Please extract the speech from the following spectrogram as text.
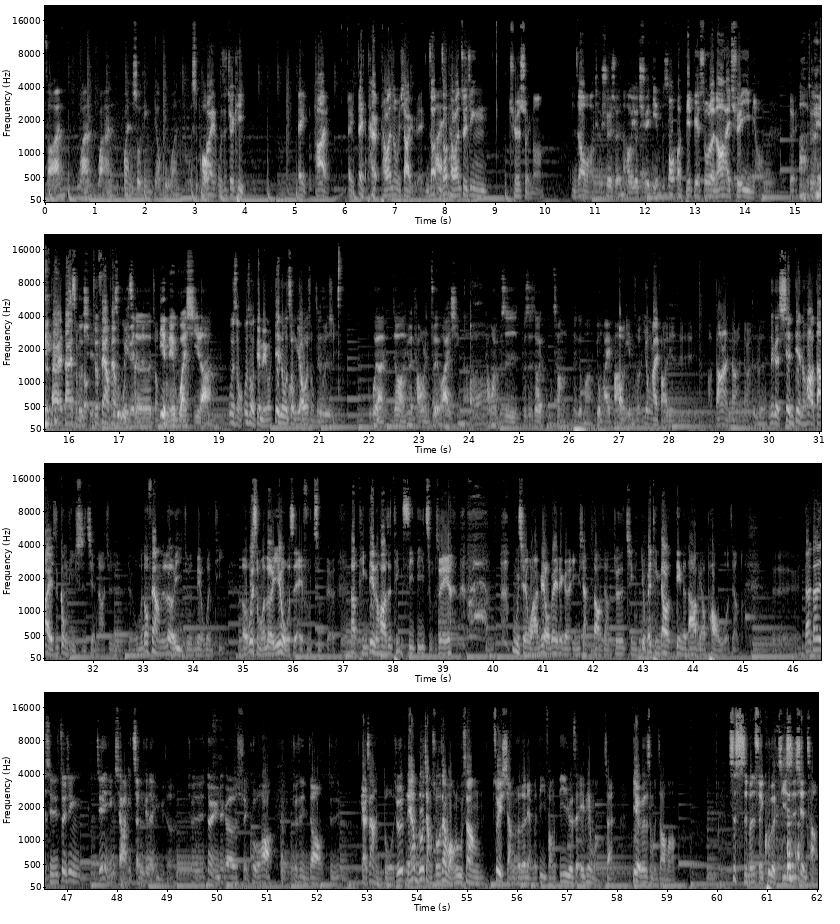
早安、午安、晚安，欢迎收听聊不完，我是 Paul。嗨，我是 Jacky。哎，嗨，哎，对，台台湾终于下雨嘞！你知道你知道台湾最近缺水吗？你知道吗？缺水，然后又缺电，不是？哦哦，别别说了，然后还缺疫苗。对啊，就就大概大概什么都就非常非常。可是我觉得电没有关系啦。为什么？为什么电没关？电那么重要，为什么没关系？不会啊，你知道吗？因为台湾人最有爱心了。台湾人不是不是在鼓倡那个吗？用爱发电，说用爱发电是不是？啊，当然当然当然，对不对？那个限电的话，大家也是共体时间啊，就是对我们都非常的乐意，就是没有问题。呃，为什么乐意？因为我是 F 组的，那停电的话是停 CD 组，所以 目前我还没有被那个影响到。这样就是请有被停到电的大家不要泡我这样。对对对，但但是其实最近今天已经下一整天的雨了，就是对于那个水库的话，就是你知道就是。改善很多，就是人家不都讲说，在网络上最祥和的两个地方，第一个是 A 片网站，第二个是什么？你知道吗？是石门水库的即时现场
